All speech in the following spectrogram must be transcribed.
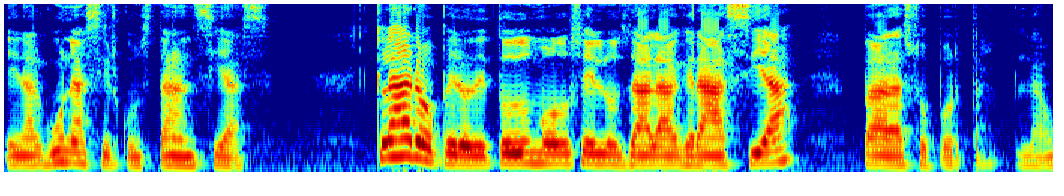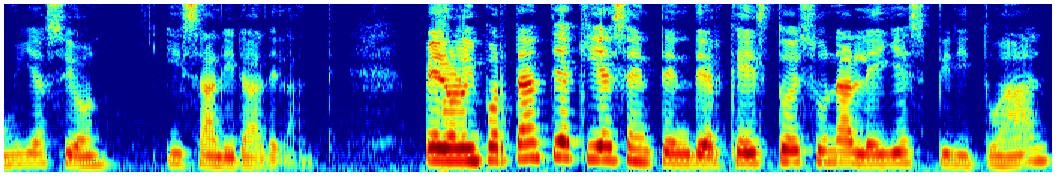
en algunas circunstancias. Claro, pero de todos modos Él nos da la gracia para soportar la humillación y salir adelante. Pero lo importante aquí es entender que esto es una ley espiritual.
